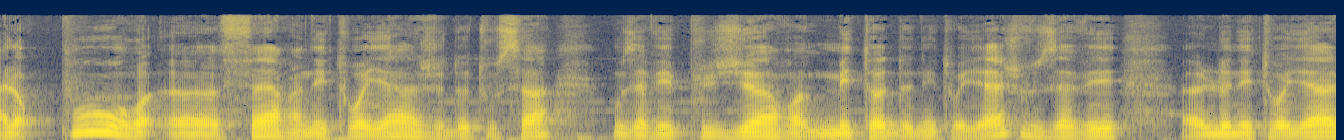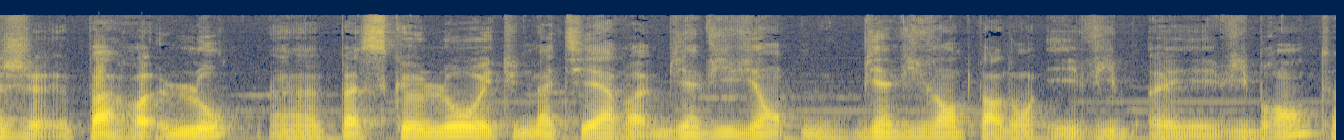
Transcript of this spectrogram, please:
Alors pour euh, faire un nettoyage de tout ça, vous avez plusieurs méthodes de nettoyage. Vous avez le nettoyage par l'eau, parce que l'eau est une matière bien, bien vivante pardon, et, et vibrante.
